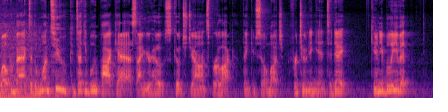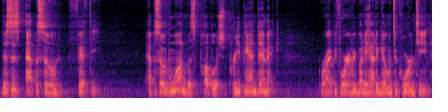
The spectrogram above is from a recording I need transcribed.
Welcome back to the One Two Kentucky Blue Podcast. I'm your host, Coach John Spurlock. Thank you so much for tuning in today. Can you believe it? This is episode 50. Episode 1 was published pre pandemic, right before everybody had to go into quarantine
